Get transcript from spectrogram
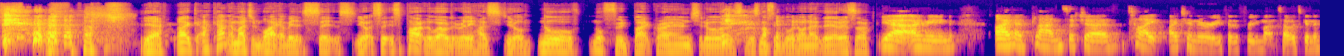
yeah, I, I can't imagine why. I mean, it's it's you know it's it's a part of the world that really has you know no no food background. You know, there's, there's nothing going on out there, is there? Yeah, I mean, I had planned such a tight itinerary for the three months. I was going to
